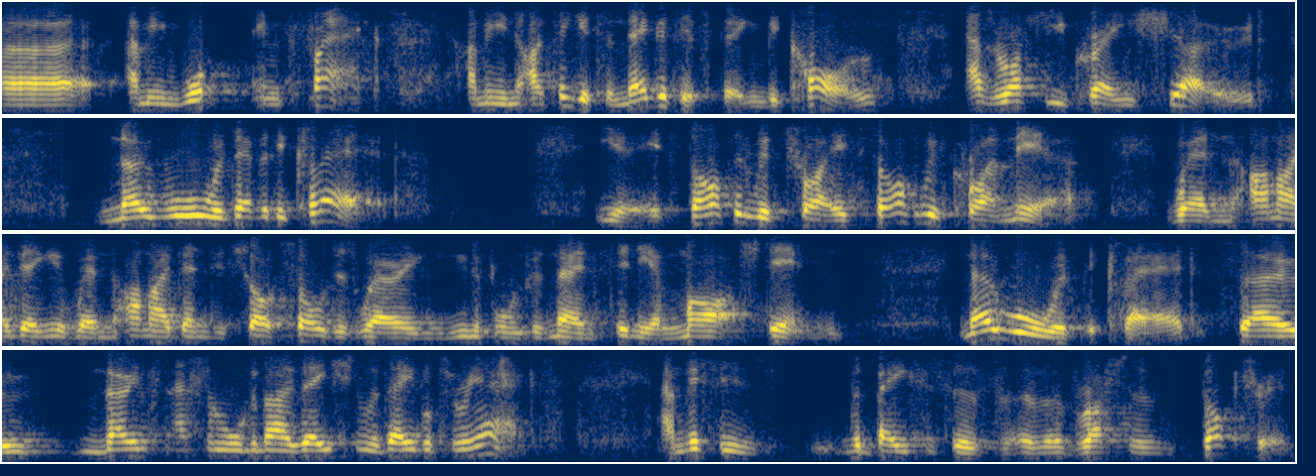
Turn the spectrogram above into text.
Uh, I mean, what in fact I mean, I think it's a negative thing because, as Russia-Ukraine showed, no war was ever declared. Yeah, it started with it started with Crimea when unidentified, when unidentified soldiers wearing uniforms with no insignia marched in. No war was declared, so no international organization was able to react. And this is the basis of, of, of Russia's doctrine.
